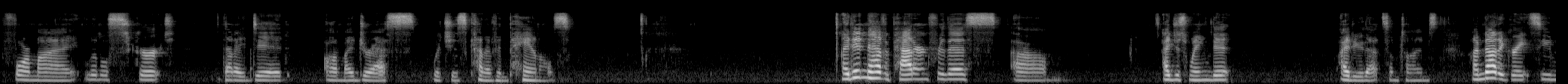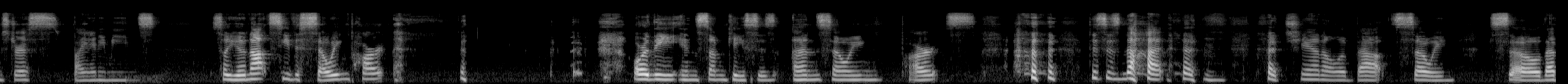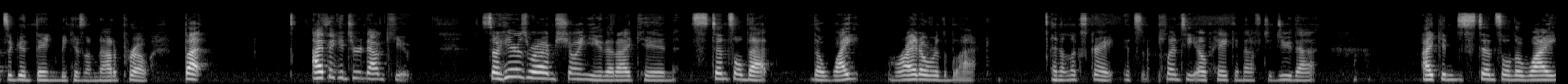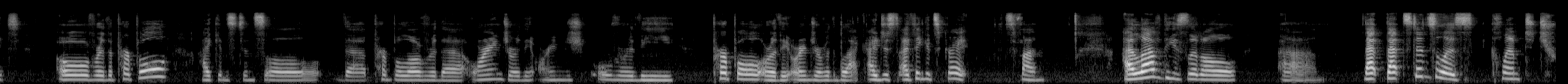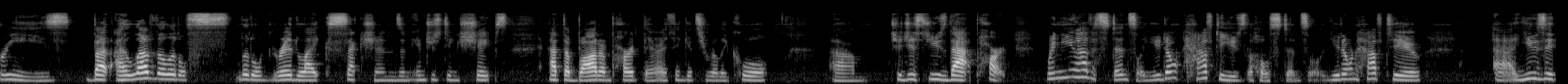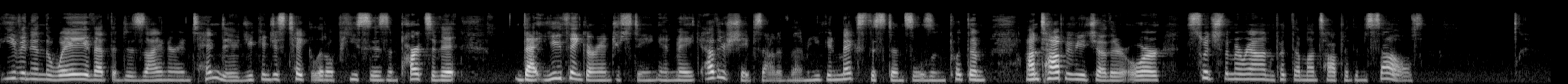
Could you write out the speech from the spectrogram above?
for my little skirt that I did on my dress, which is kind of in panels. I didn't have a pattern for this. Um, I just winged it. I do that sometimes. I'm not a great seamstress by any means, so you'll not see the sewing part or the, in some cases, unsewing parts. this is not a, a channel about sewing, so that's a good thing because I'm not a pro. But I think it turned out cute. So here's where I'm showing you that I can stencil that the white right over the black. And it looks great. It's plenty opaque enough to do that. I can stencil the white over the purple. I can stencil the purple over the orange or the orange over the purple or the orange over the black. I just, I think it's great. It's fun. I love these little um, that, that stencil is Klimt trees, but I love the little little grid-like sections and interesting shapes at the bottom part there. I think it's really cool um, to just use that part. When you have a stencil, you don't have to use the whole stencil. You don't have to uh, use it even in the way that the designer intended. You can just take little pieces and parts of it that you think are interesting and make other shapes out of them. You can mix the stencils and put them on top of each other or switch them around and put them on top of themselves.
